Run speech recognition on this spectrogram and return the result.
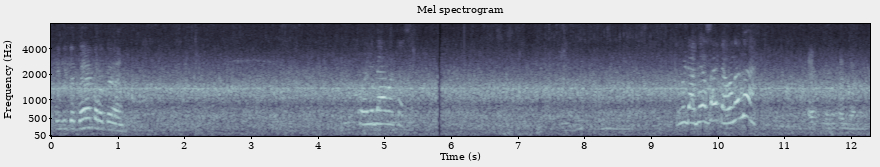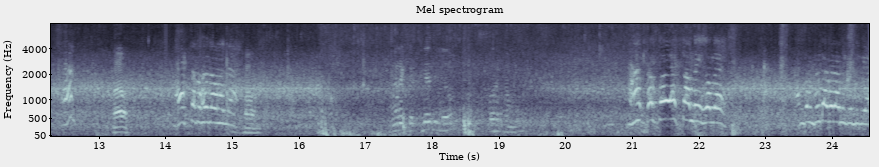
টিভিতে ব্যয় করো কেন ওই দেওয়া করতেছে তুমি ডাবিয়া সাইড যাও না না হ্যাঁ হ্যাঁ একটা ধরে যাও না হ্যাঁ আরে ছেড়ে দিল পরে খাব হ্যাঁ তো একটা লই গেলে একদম দুটা বেলা নিকে দিবে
